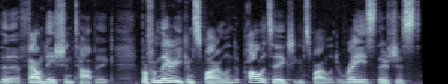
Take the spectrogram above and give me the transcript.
the foundation topic. But from there you can spiral into politics you can spiral into race. There's just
